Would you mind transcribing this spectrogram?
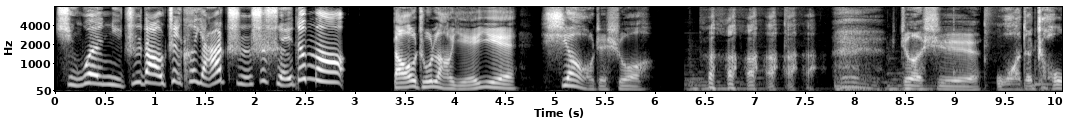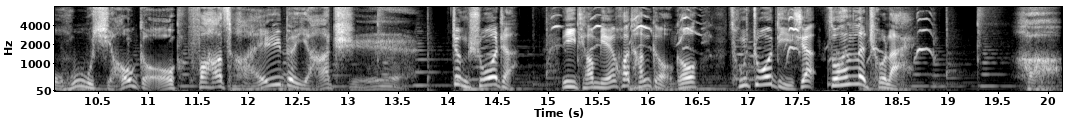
请问你知道这颗牙齿是谁的吗？岛主老爷爷笑着说：“哈哈哈哈哈，这是我的宠物小狗发财的牙齿。”正说着，一条棉花糖狗狗。从桌底下钻了出来，哈，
